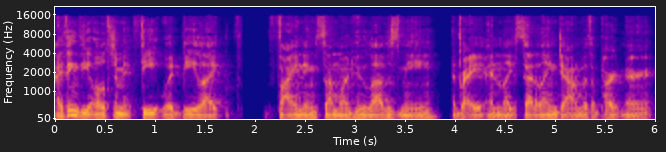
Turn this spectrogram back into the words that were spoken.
i think the ultimate feat would be like finding someone who loves me right? And like settling down with a partner.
